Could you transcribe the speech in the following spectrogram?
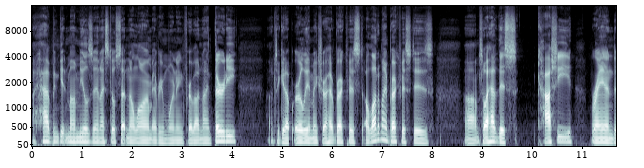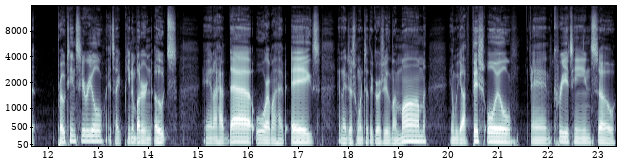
I have been getting my meals in. I still set an alarm every morning for about 930 uh, to get up early and make sure I have breakfast. A lot of my breakfast is um, so I have this Kashi brand protein cereal. It's like peanut butter and oats, and I have that, or I might have eggs. And I just went to the grocery with my mom, and we got fish oil and creatine. So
